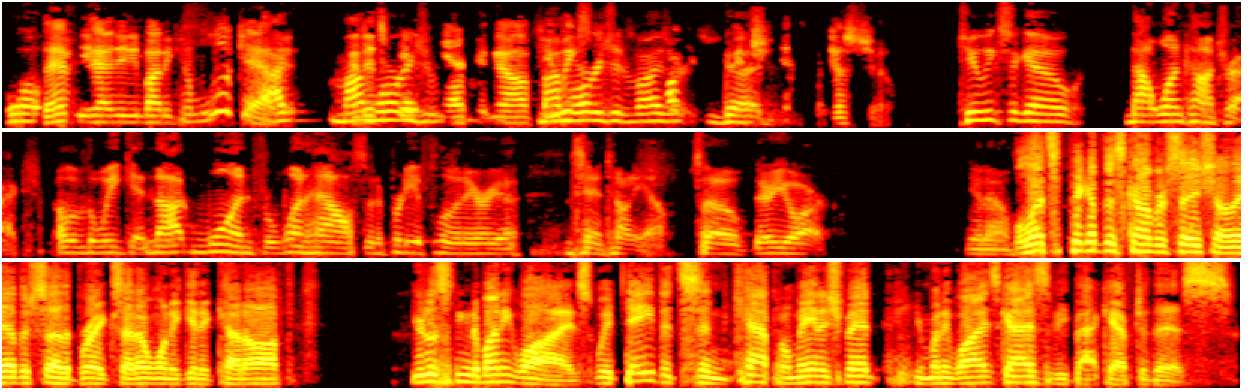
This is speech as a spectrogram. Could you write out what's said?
Well, they haven't had anybody come look at I, it my mortgage, market now a my weeks mortgage advisor, the, Yes, Joe. two weeks ago, not one contract over the weekend, not one for one house in a pretty affluent area in San Antonio. So there you are. You know, Well, let's pick up this conversation on the other side of the break 'cause I don't want to get it cut off. You're listening to Money Wise with Davidson Capital Management. Your Money Wise guys will be back after this.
